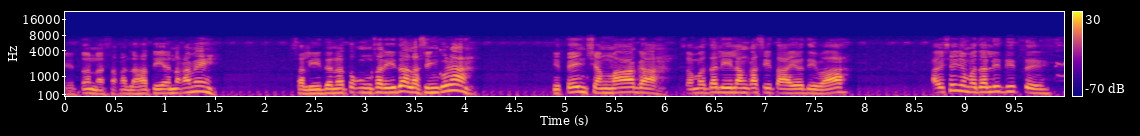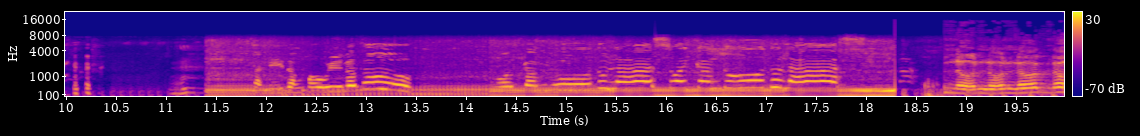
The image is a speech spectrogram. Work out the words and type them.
Ito, nasa kalahatian na kami. Salida na to kung salida, lasing ko na. Itin siyang maaga. Sa madali lang kasi tayo, di ba? Ayos nyo, madali dito eh. Salidang pauwi na to. Huwag kang dudulas, huwag kang dudulas. No, no, no, no.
